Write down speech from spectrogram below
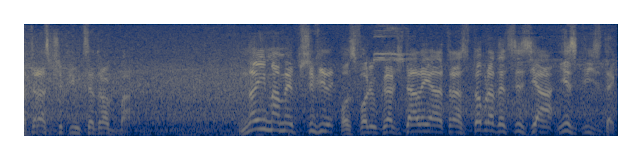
A teraz przy piłce Drogba. No i mamy przywilej. Pozwolił grać dalej, ale teraz dobra decyzja, jest gwizdek.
